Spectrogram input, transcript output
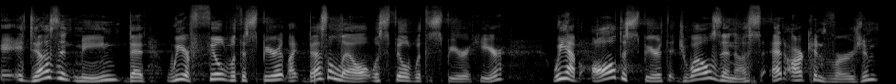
It doesn't mean that we are filled with the Spirit like Bezalel was filled with the Spirit here. We have all the Spirit that dwells in us at our conversion.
